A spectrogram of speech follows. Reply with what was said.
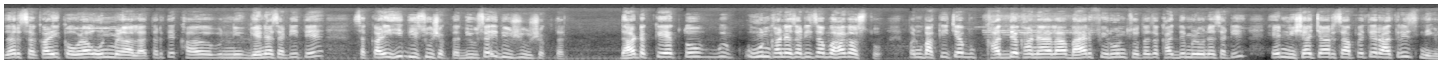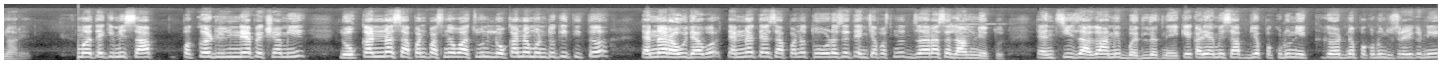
जर सकाळी कवळा ऊन मिळाला तर ते खा नि- घेण्यासाठी ते सकाळीही दिसू शकतात दिवसाही दिसू शकतात. दहा टक्के एक तो ऊन खाण्यासाठीचा भाग असतो. पण बाकीच्या खाद्य खाण्याला बाहेर फिरून स्वतःचं खाद्य मिळवण्यासाठी हे निशाचार साप आहे ते रात्रीच निघणार आहेत. मत आहे की मी साप पकडण्यापेक्षा मी लोकांना सापांपासून वाचून लोकांना म्हणतो की तिथं त्यांना राहू द्यावं. त्यांना त्या सापांना थोडंसं त्यांच्यापासून जरासं लांब नेतो. त्यांची जागा आम्ही बदलत नाही. एकेकाळी आम्ही साप जे पकडून इकडनं पकडून दुसऱ्याकडनी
